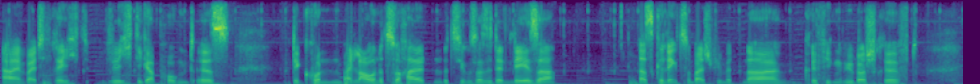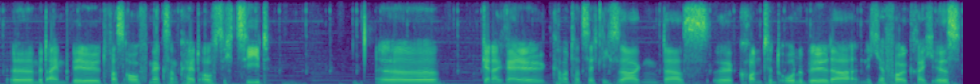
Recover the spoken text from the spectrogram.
Ein weiterer wichtiger Punkt ist, den Kunden bei Laune zu halten, beziehungsweise den Leser. Das gelingt zum Beispiel mit einer griffigen Überschrift, äh, mit einem Bild, was Aufmerksamkeit auf sich zieht. Äh, generell kann man tatsächlich sagen, dass äh, Content ohne Bilder nicht erfolgreich ist.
